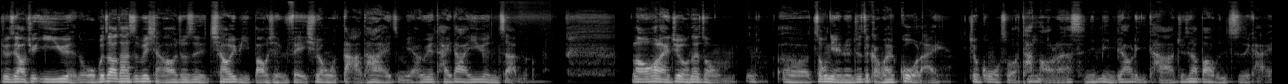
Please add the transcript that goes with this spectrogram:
就是要去医院，我不知道他是不是想要就是敲一笔保险费，希望我打他还是怎么样？因为台大医院站嘛。然后后来就有那种呃中年人，就是赶快过来，就跟我说他老了，神经病，不要理他，就是要把我们支开。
